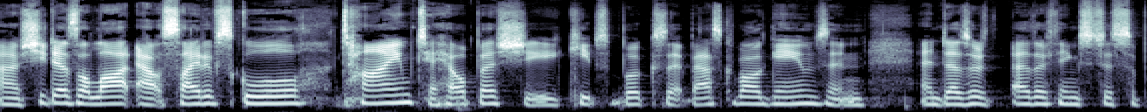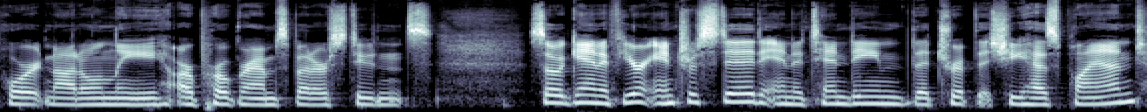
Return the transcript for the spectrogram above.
Uh, she does a lot outside of school time to help us. She keeps books at basketball games and, and does other things to support not only our programs but our students. So, again, if you're interested in attending the trip that she has planned,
